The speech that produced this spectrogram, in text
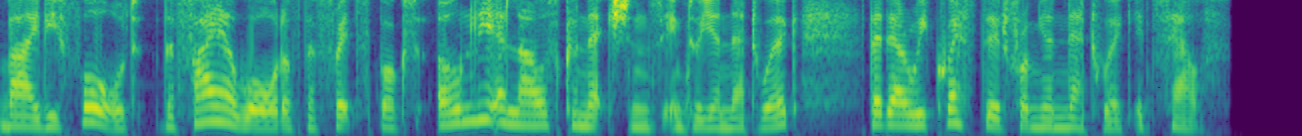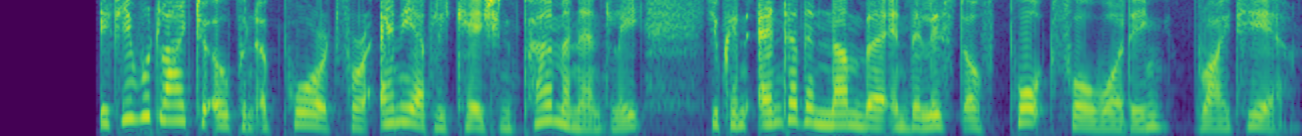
By default, the firewall of the Fritzbox only allows connections into your network that are requested from your network itself. If you would like to open a port for any application permanently, you can enter the number in the list of port forwarding right here.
